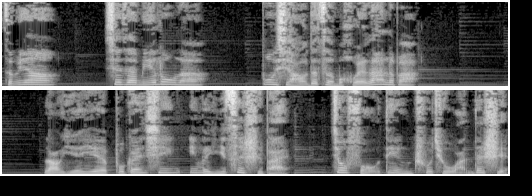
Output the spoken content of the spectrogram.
怎么样？现在迷路了，不晓得怎么回来了吧？”老爷爷不甘心，因为一次失败就否定出去玩的事，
